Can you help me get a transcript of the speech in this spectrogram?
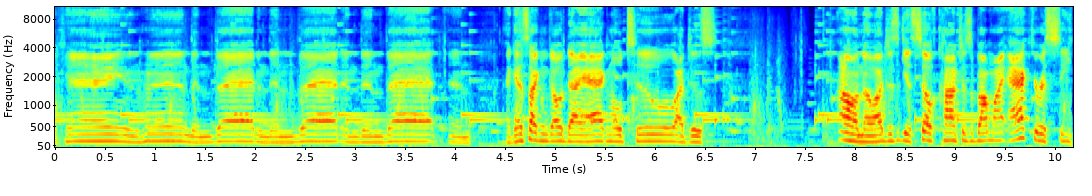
Okay, and then that, and then that, and then that, and I guess I can go diagonal too. I just, I don't know, I just get self-conscious about my accuracy.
